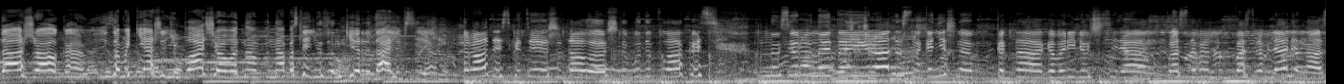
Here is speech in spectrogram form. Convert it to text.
Да, жалко. Из-за макияжа не плачу, а вот на, на последнем звонке рыдали все. Радость, хотя я ожидала, что буду плакать. Но все равно это и радостно. Конечно, когда говорили учителя, поздравляли нас,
